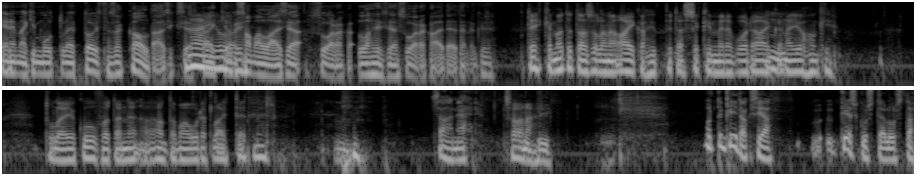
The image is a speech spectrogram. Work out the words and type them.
Enemmänkin muuttuneet toistensa kaltaisiksi, että kaikki juuri. on samanlaisia suora, lasisia suorakaiteita nykyisin. Mutta ehkä me otetaan sellainen aikahyppy tässä kymmenen vuoden aikana mm. johonkin. Tulee joku UFO tänne antamaan uudet laitteet meille. Mm. Saa nähdä. Saa nähdä. Mm. Mutta kiitoksia keskustelusta.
